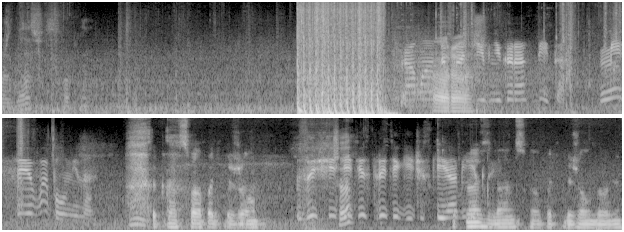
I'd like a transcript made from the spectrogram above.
Может, газ сейчас? Команда Хорош. противника разбита. Миссия выполнена. Как раз свапать бежал. Защитите стратегические Как раз объекты. Дан свапать бежал, говорю.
